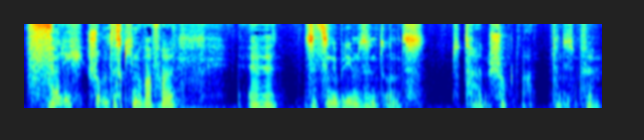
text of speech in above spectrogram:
völlig schon, das Kino war voll, äh, sitzen geblieben sind und total geschockt waren von diesem Film.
